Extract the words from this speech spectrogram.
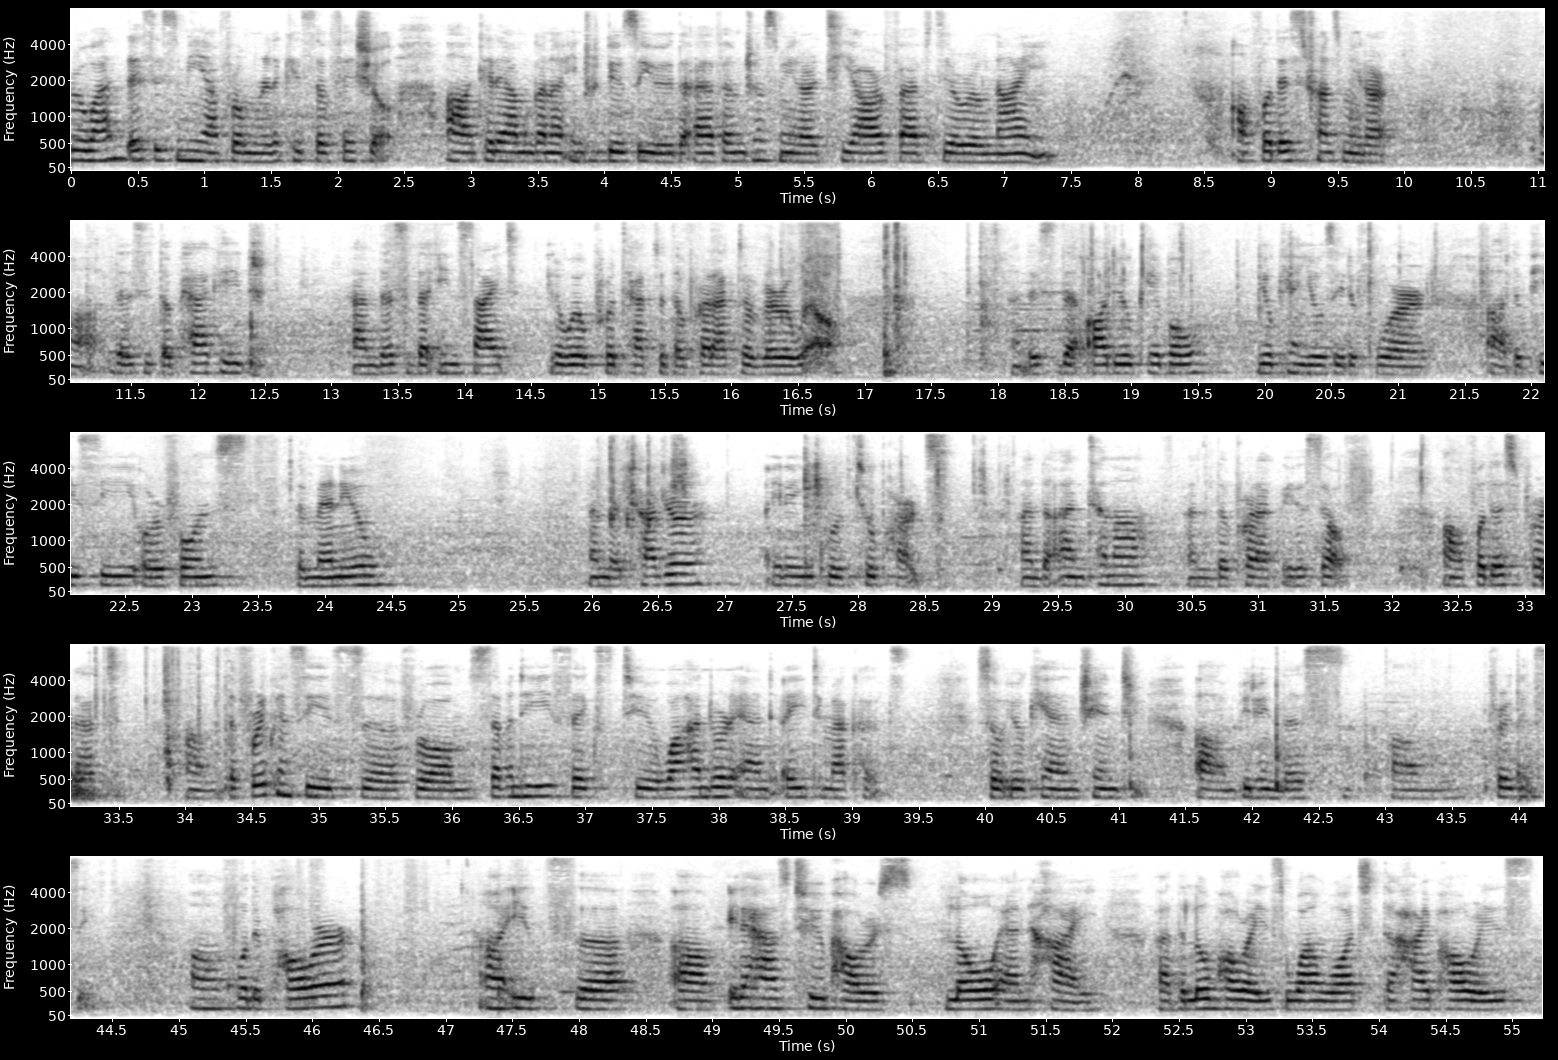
everyone, this is Mia from Retekess Official. Uh, today I'm gonna introduce you the FM transmitter TR509. Uh, for this transmitter, uh, this is the package and this is the inside. It will protect the product very well. And this is the audio cable. You can use it for uh, the PC or phones, the menu, and the charger. It includes two parts and the antenna and the product itself. Uh, for this product, um, the frequency is uh, from 76 to 108 megahertz. So you can change um, between this um, frequency. Uh, for the power, uh, it's uh, uh, it has two powers, low and high. the low power is one watt. The high power is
